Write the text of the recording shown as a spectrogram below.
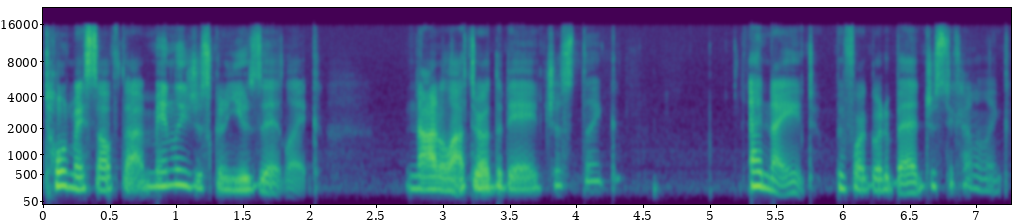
told myself that I'm mainly just going to use it like not a lot throughout the day, just like at night before I go to bed, just to kind of like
